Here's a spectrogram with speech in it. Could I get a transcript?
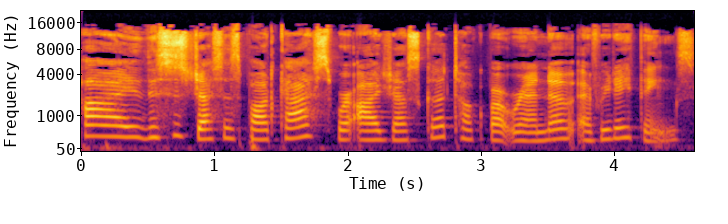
Hi, this is Jess's podcast where I, Jessica, talk about random everyday things.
